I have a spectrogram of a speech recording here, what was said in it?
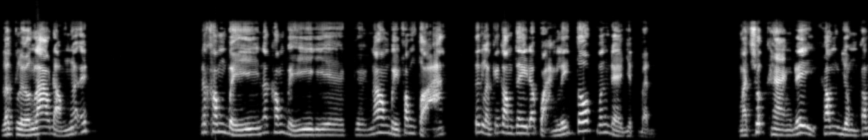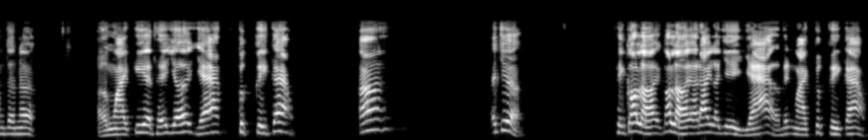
lực lượng lao động nó ít nó không bị nó không bị nó không bị phong tỏa. Tức là cái công ty đã quản lý tốt vấn đề dịch bệnh. Mà xuất hàng đi không dùng container. Ở ngoài kia thế giới giá cực kỳ cao. À, thấy chưa? Thì có lợi có lợi ở đây là gì? Giá ở bên ngoài cực kỳ cao.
